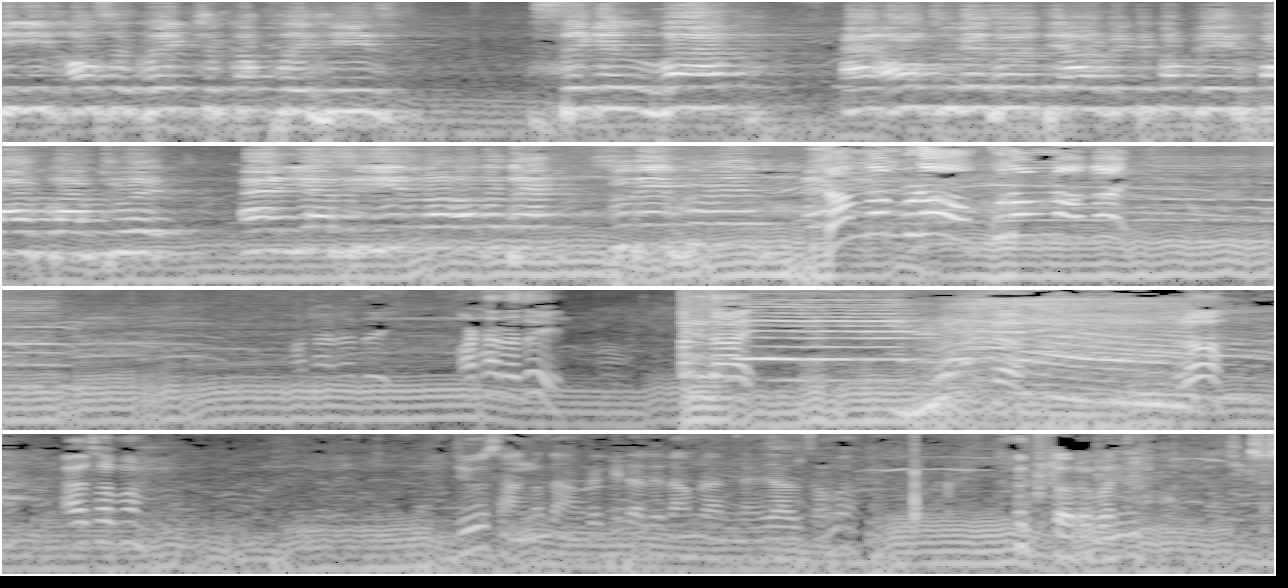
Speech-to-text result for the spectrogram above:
he is also going to complete his second lap. And altogether, they are going to complete five laps to it. And yes, he is none other than Sudeep Guru. And जाम जाम बुढो कुदाउनु अझै अठार दुई। दाई। ल अहिलेसम्म जिउ छाङ्नु त हाम्रो केटाले राम्रो हान्ने अहिलेसम्म। तर पनि ठिक छ।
